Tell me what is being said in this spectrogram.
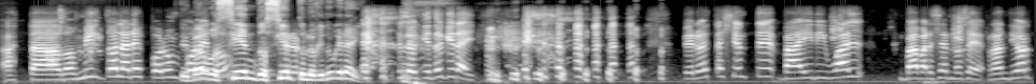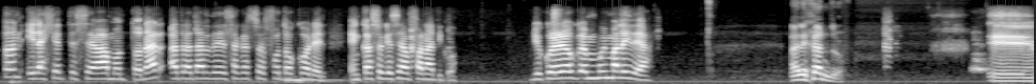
hasta 2000 dólares por un Te boleto, pago 100, 200, pero- lo que tú queráis. lo que tú queráis. Pero esta gente va a ir igual, va a aparecer, no sé, Randy Orton y la gente se va a amontonar a tratar de sacarse fotos con él, en caso que sean fanáticos. Yo creo que es muy mala idea. Alejandro. Eh,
